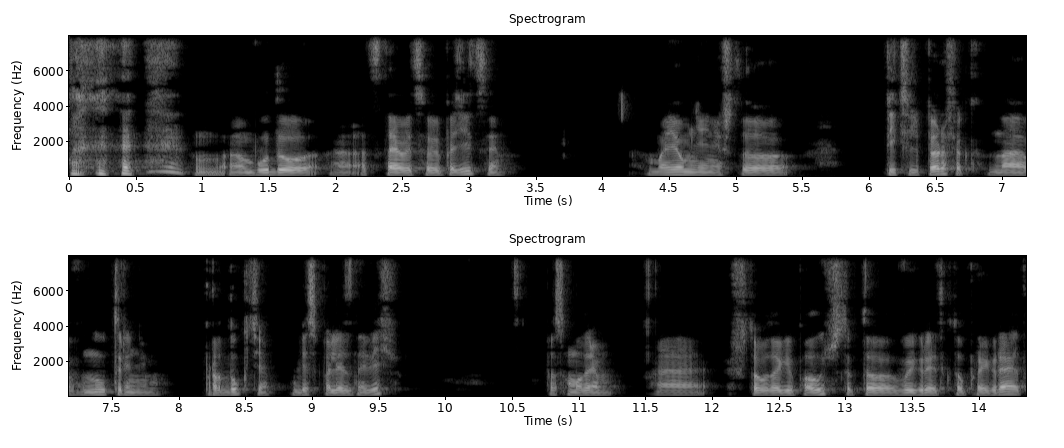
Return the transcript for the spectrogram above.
Буду э, отстаивать свои позиции. Мое мнение, что Pixel Perfect на внутреннем продукте бесполезная вещь. Посмотрим, э, что в итоге получится, кто выиграет, кто проиграет.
